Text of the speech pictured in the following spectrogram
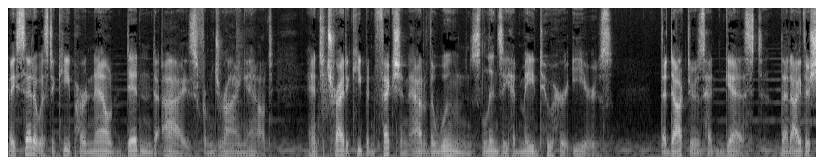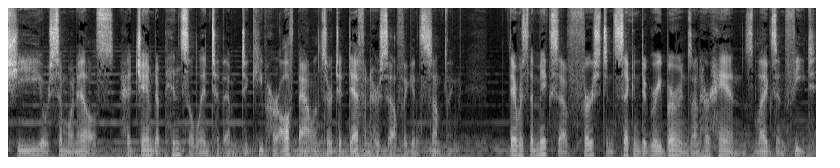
They said it was to keep her now deadened eyes from drying out, and to try to keep infection out of the wounds Lindsay had made to her ears. The doctors had guessed that either she or someone else had jammed a pencil into them to keep her off balance or to deafen herself against something. There was the mix of first and second degree burns on her hands, legs, and feet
